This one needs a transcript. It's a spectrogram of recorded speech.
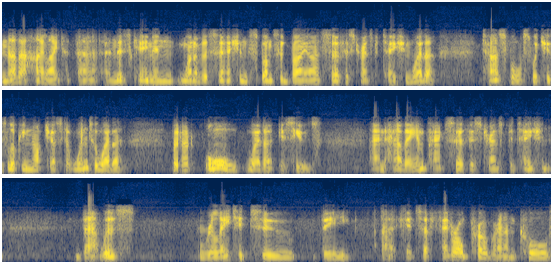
another highlight, uh, and this came in one of the sessions sponsored by our Surface Transportation Weather Task Force, which is looking not just at winter weather, but at all weather issues and how they impact surface transportation. That was related to the, uh, it's a federal program called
